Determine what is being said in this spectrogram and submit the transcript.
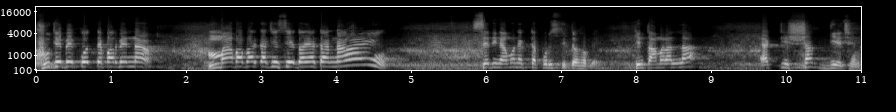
খুঁজে বের করতে পারবেন না। মা বাবার কাছে সে দয়াটা নাই। সেদিন এমন একটা পরিস্থিতি হবে। কিন্তু আমার আল্লাহ একটি শর্ত দিয়েছেন।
